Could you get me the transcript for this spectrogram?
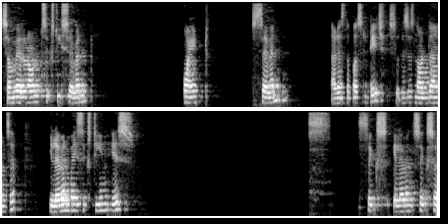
somewhere around 67.7 that is the percentage. So this is not the answer. 11 by 16 is 6 11 6 uh,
